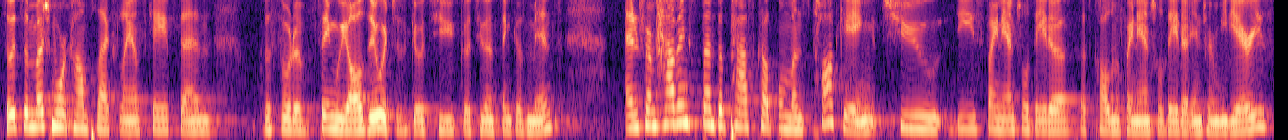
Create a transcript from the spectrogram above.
So it's a much more complex landscape than the sort of thing we all do, which is go to, go to and think of Mint. And from having spent the past couple months talking to these financial data, let's call them financial data intermediaries,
